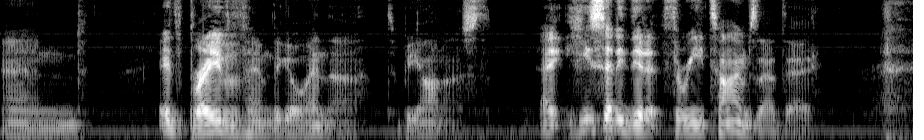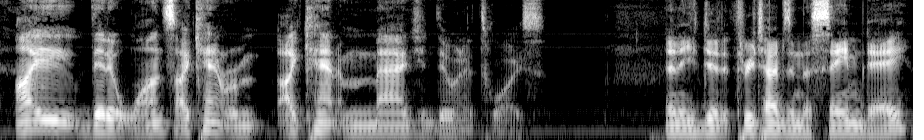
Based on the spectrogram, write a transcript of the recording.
and it's brave of him to go in there. To be honest, he said he did it three times that day. I did it once. I can't. Rem- I can't imagine doing it twice. And he did it 3 times in the same day?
